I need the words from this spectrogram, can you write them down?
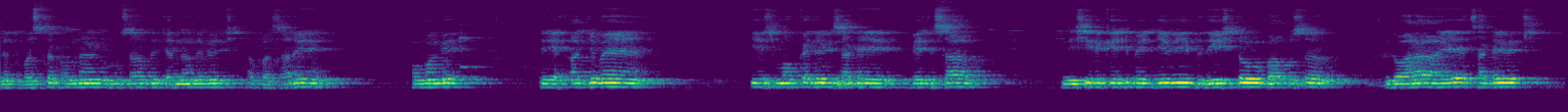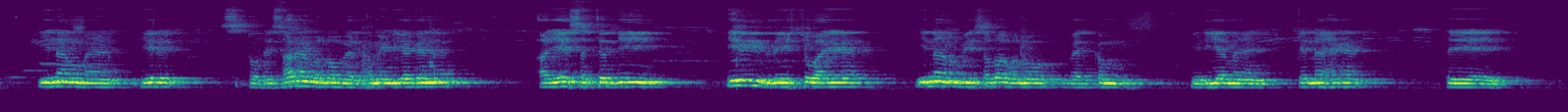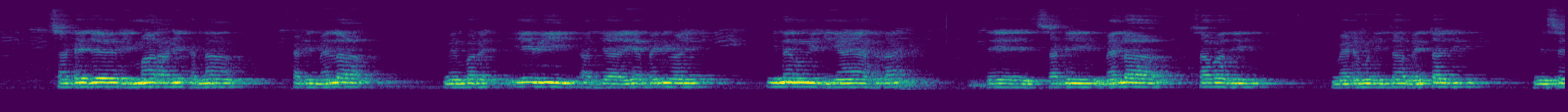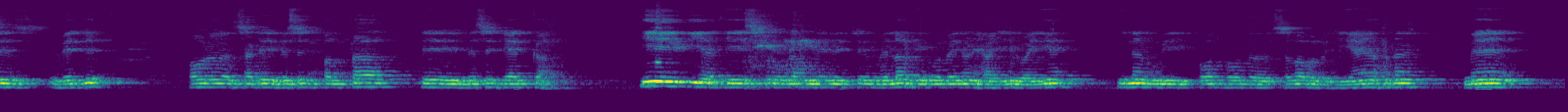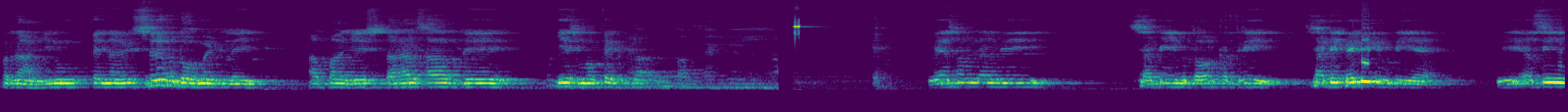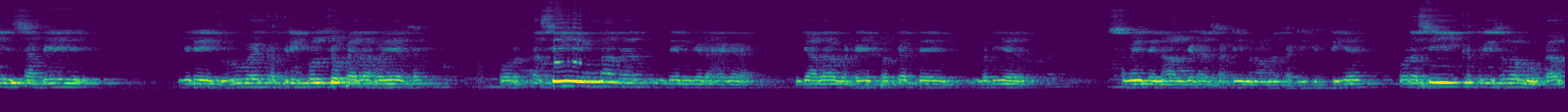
ਨਤਮਸਤਕ ਹੋਣਾ ਗੁਰੂ ਸਾਹਿਬ ਦੇ ਚਰਨਾਂ ਦੇ ਵਿੱਚ ਆਪਾਂ ਸਾਰੇ ਹੋਵਾਂਗੇ। ਤੇ ਅੱਜ ਮੈਂ ਇਸ ਮੌਕੇ ਤੇ ਵੀ ਸਾਡੇ ਵਿਜ ਸਾਹਿਬ, ਨਿਸ਼ੀ ਰਕੇਸ਼ ਵਿਜ ਜੀ ਵੀ ਵਿਦੇਸ਼ ਤੋਂ ਵਾਪਸ ਦੁਆਰਾ ਆਏ ਸਾਡੇ ਵਿੱਚ। ਇਹਨਾਂ ਨੂੰ ਮੈਂ ਫਿਰ ਤੁਹਾਡੇ ਸਾਰਿਆਂ ਵੱਲੋਂ ਵੈਲਕਮ ਇੰਡੀਆ ਕਹਿੰਦਾ। ਅਜੇ ਸੱਚਰ ਜੀ ਇਹ ਵੀ ਵਿਦੇਸ਼ ਤੋਂ ਆਏ ਆ। ਇਹਨਾਂ ਨੂੰ ਵੀ ਸਭਾ ਵੱਲੋਂ ਵੈਲਕਮ ਇੰਡੀਆ ਮੈਂ ਕਹਿੰਦਾ ਹੈਗਾ। ਤੇ ਸਾਡੇ ਜੇ ਰੀਮਾ ਰਾਣੀ ਖੰਨਾ, ਸਾਡੀ ਮਹਿਲਾ ਮੈਂਬਰ, ਇਹ ਵੀ ਅੱਜ ਆਏ ਆ ਪਹਿਲੀ ਵਾਰੀ। ਇਹਨਾਂ ਨੂੰ ਵੀ ਜੀ ਆਇਆਂ ਆਖਦਾ ਤੇ ਸਾਡੀ ਮਹਿਲਾ ਸਭਾ ਦੀ, ਮੈਡਮ ਅਨੀਤਾ ਮਹਿਤਾ ਜੀ, ਮਿਸਿਸ ਵਿਜ, ਔਰ ਸਾਡੇ ਮਿਸਿਸ ਪਲਤਾ ਤੇ ਮਿਸਿਸ ਜੈਕਾ ਇਹ ਵੀ ਅੱਜ ਇਸ ਪ੍ਰੋਗਰਾਮ ਦੇ ਵਿੱਚ ਮਹਿਲਾ ਵਿੰਗ ਵੱਲੋਂ ਇਹਨਾਂ ਨੇ ਹਾਜ਼ਰੀ ਲਵਾਈ ਹੈ। ਇਹਨਾਂ ਨੂੰ ਵੀ ਬਹੁਤ ਬਹੁਤ ਸਭਾ ਵੱਲੋਂ ਜੀ ਆਇਆਂ ਆਖਦਾ ਮੈਂ ਪ੍ਰਧਾਨ ਜੀ ਨੂੰ ਕਹਿੰਦਾ ਵੀ ਸਿਰਫ 2 ਮਿੰਟ ਲਈ ਆਪਾਂ ਜੇ 17 ਸਾਹਿਬ ਦੇ ਇਸ ਮੌਕੇ ਮੈਂ ਸਮਝਦਾ ਵੀ ਸਾਡੀ ਬਤੌਰ ਖੱਤਰੀ ਸਾਡੀ ਪਹਿਲੀ ਡਿਊਟੀ ਹੈ ਵੀ ਅਸੀਂ ਸਾਡੇ ਜਿਹੜੇ ਗੁਰੂ ਹੈ ਖੱਤਰੀ ਕੁਲ ਚੋਂ ਪੈਦਾ ਹੋਏ ਆ ਸਰ। ਔਰ ਅਸੀਂ ਉਹਨਾਂ ਦਾ ਦਿਨ ਜਿਹੜਾ ਹੈਗਾ, ਜ਼ਿਆਦਾ ਵੱਡੇ ਪੱਧਰ ਤੇ ਵਧੀਆ ਸਮੇਂ ਦੇ ਨਾਲ ਜਿਹੜਾ ਸਾਡੀ ਮਨਾਉਣਾ ਸਾਡੀ ਡਿਊਟੀ ਹੈ। ਔਰ ਅਸੀਂ ਖੱਤਰੀ ਸਭਾ ਮੌਕਾ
